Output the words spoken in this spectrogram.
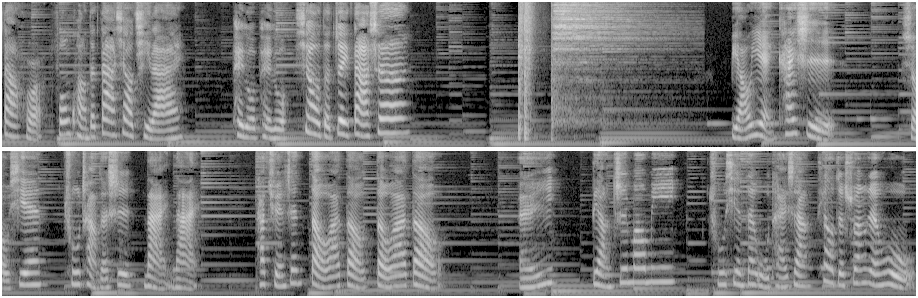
大伙儿。疯狂的大笑起来，佩洛佩洛笑得最大声。表演开始，首先出场的是奶奶，她全身抖啊抖，抖啊抖。哎，两只猫咪出现在舞台上，跳着双人舞，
